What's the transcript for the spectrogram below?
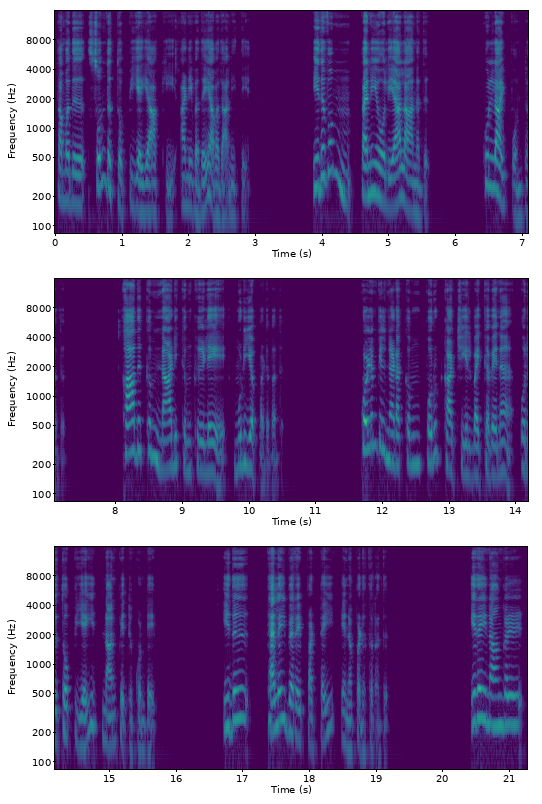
தமது சொந்த தொப்பியை ஆக்கி அணிவதை அவதானித்தேன். இதுவும் பனியோலியால் ஆனது குல்லாய் போன்றது. காதுக்கும் நாடிக்கும் கீழே முடியப்படுவது. கொழும்பில் நடக்கும் பொருட்காட்சியில் வைக்கவென ஒரு தொப்பியை நான் பெற்றுக்கொண்டேன். இது தலைவரைப்பட்டை எனப்படுகிறது. இதை நாங்கள்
